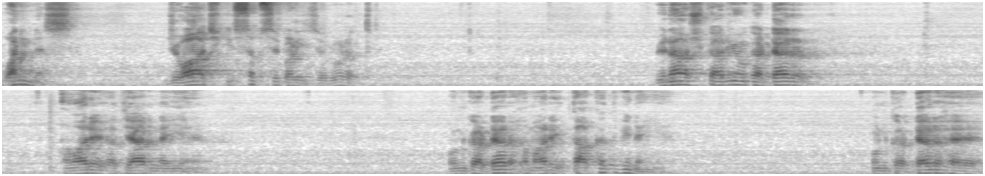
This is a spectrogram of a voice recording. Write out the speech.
वननेस से, जो आज की सबसे बड़ी ज़रूरत है। विनाशकारियों का डर हमारे हथियार नहीं है। उनका डर हमारी ताकत भी नहीं है। उनका डर है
